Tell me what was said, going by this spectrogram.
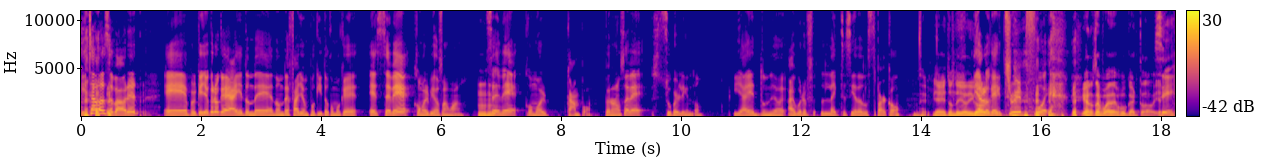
y tell us about it. Eh, porque yo creo que ahí es donde, donde falla un poquito. Como que eh, se ve como el viejo San Juan. Se ve como el campo. Pero no se ve súper lindo. Y ahí es donde I would have liked to see a little sparkle. Sí, Y ahí es donde yo digo Diablo, qué trip fue. que no se puede juzgar todavía. sí.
